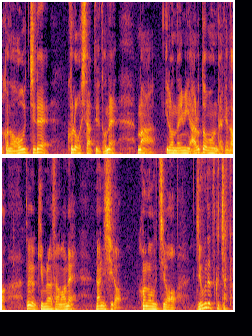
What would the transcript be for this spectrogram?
このお家で苦労したっていうとねまあいろんな意味があると思うんだけどとにかく木村さんはね何しろこの家を自分で作っちゃった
